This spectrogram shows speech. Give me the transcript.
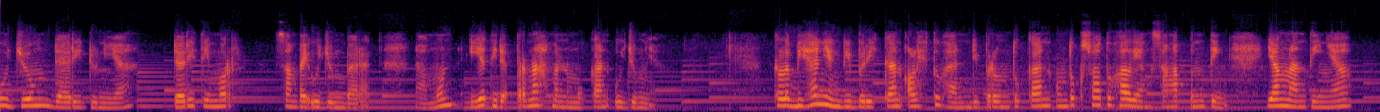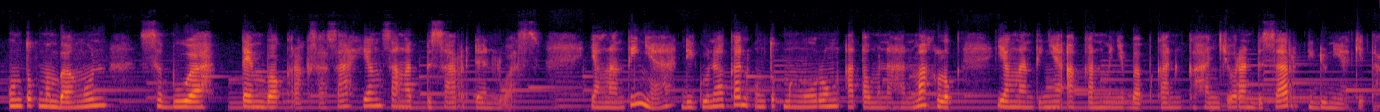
ujung dari dunia dari timur sampai ujung barat, namun ia tidak pernah menemukan ujungnya. Kelebihan yang diberikan oleh Tuhan diperuntukkan untuk suatu hal yang sangat penting, yang nantinya untuk membangun sebuah tembok raksasa yang sangat besar dan luas, yang nantinya digunakan untuk mengurung atau menahan makhluk yang nantinya akan menyebabkan kehancuran besar di dunia kita.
